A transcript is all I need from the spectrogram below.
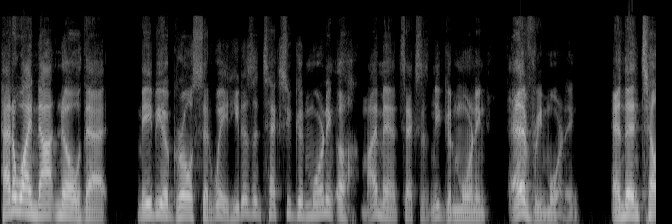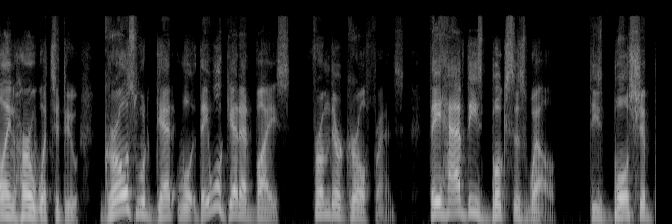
How do I not know that maybe a girl said, wait, he doesn't text you good morning? Ugh, my man texts me good morning every morning and then telling her what to do. Girls would get, well, they will get advice from their girlfriends. They have these books as well, these bullshit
